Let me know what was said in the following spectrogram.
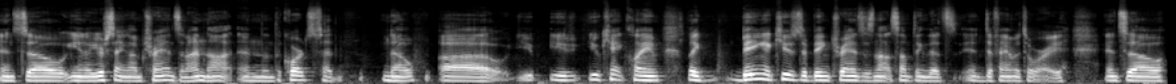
And so you know, you're saying I'm trans and I'm not, and then the court said, "No, uh, you you you can't claim like being accused of being trans is not something that's defamatory." And so,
